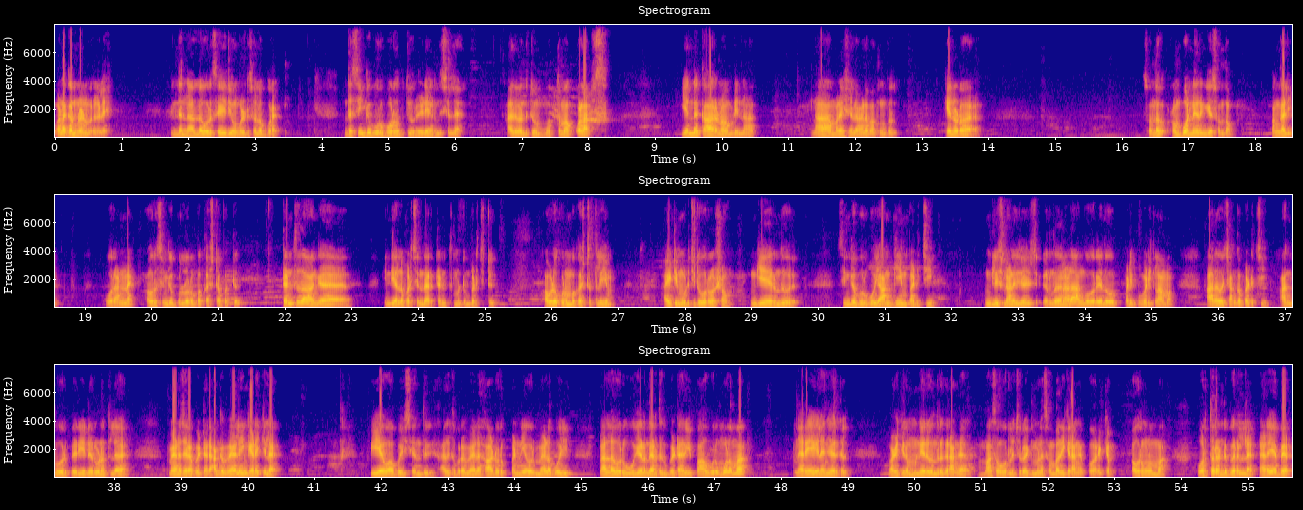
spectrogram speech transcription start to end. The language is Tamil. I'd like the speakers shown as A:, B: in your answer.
A: வணக்கம் நண்பர்களே. இந்த நாளில் ஒரு செய்தி உங்கள்கிட்ட சொல்ல போகிறேன் இந்த சிங்கப்பூர் போகிறத பற்றி ஒரு ஐடியா இருந்துச்சுல்ல? அது வந்துட்டு மொத்தமாக கொலாப்ஸ் என்ன காரணம் அப்படின்னா நான் மலேசியாவில் வேலை பார்க்கும்போது என்னோட சொந்த ரொம்ப நெருங்கிய சொந்தம் பங்காளி ஒரு அண்ணன். அவர் சிங்கப்பூரில் ரொம்ப கஷ்டப்பட்டு டென்த்து தான் அங்கே இந்தியாவில் படிச்சிருந்தார். டென்த்து மட்டும் படிச்சுட்டு அவ்வளோ குடும்ப கஷ்டத்துலேயும் ஐடி முடிச்சுட்டு ஒரு வருஷம் இங்கேயே இருந்து சிங்கப்பூர் போய் அங்கேயும் படித்து இங்கிலீஷ் நாலேஜ் இருந்ததுனால அங்கே ஒரு ஏதோ படிப்பு படிக்கலாமா? அதை வச்சு அங்கே படித்து அங்கே ஒரு பெரிய நிறுவனத்தில் மேனேஜராக போயிட்டார். அங்கே வேலையும் கிடைக்கல. பிஏவாக போய் சேர்ந்து அதுக்கப்புறம் வேலை ஹார்ட் ஒர்க் பண்ணி அவர் மேலே போய் நல்ல ஒரு உயர்ந்த இடத்துக்கு போயிட்டார். இப்போ அவர் மூலமாக நிறைய இளைஞர்கள் வாழ்க்கையில் முன்னேறி வந்திருக்கிறாங்க. மாதம் ஒரு லட்ச ரூபாய்க்கு மேலே சம்பாதிக்கிறாங்க இப்போ வரைக்கும். அவர் மூலமாக ஒருத்தர் ரெண்டு பேர் இல்லை நிறைய பேர்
